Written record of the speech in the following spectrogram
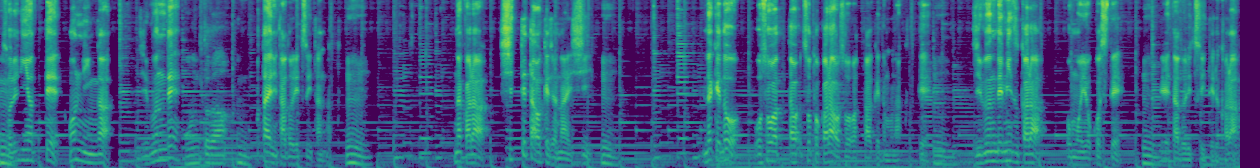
うん。それによって本人が自分で本当だ。うん。答えにたどり着いたんだと。うん。だから知ってたわけじゃないしうん。だけど教わった外から教わったわけでもなくてうん。自分で自ら思い起こしてうん。えーたどり着いてるから。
